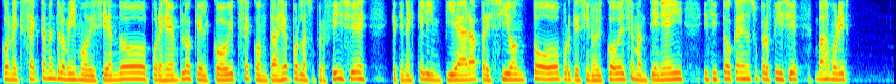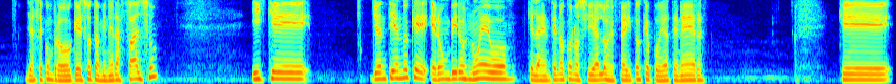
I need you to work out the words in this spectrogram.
con exactamente lo mismo, diciendo, por ejemplo, que el COVID se contagia por la superficie, que tienes que limpiar a presión todo, porque si no el COVID se mantiene ahí y si tocas esa superficie vas a morir. Ya se comprobó que eso también era falso y que yo entiendo que era un virus nuevo, que la gente no conocía los efectos que podía tener, que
